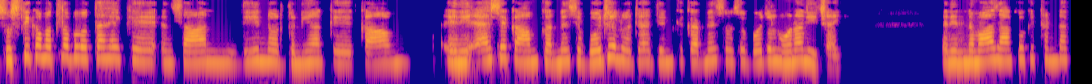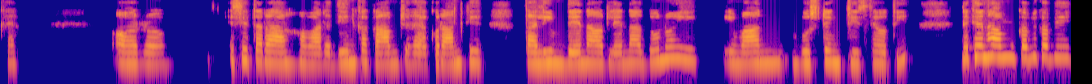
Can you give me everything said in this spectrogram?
سستی کا مطلب ہوتا ہے کہ انسان دین اور دنیا کے کام یعنی ایسے کام کرنے سے بوجھل ہو جائے، جن کے کرنے سے اسے بوجھل ہونا نہیں چاہیے۔ یعنی نماز آنکھوں کی ٹھنڈک ہے۔ اور اسی طرح ہمارا دین کا کام جو ہے، قرآن کی تعلیم دینا اور لینا، دونوں ہی ایمان بوسٹنگ چیزیں ہوتی لیکن ہم کبھی کبھی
